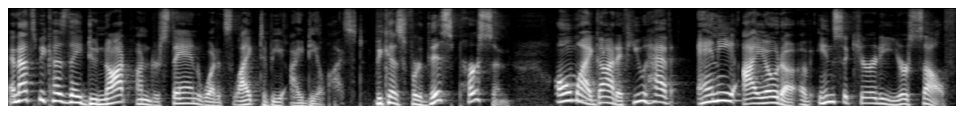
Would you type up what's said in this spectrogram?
And that's because they do not understand what it's like to be idealized. Because for this person, oh my God, if you have any iota of insecurity yourself,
